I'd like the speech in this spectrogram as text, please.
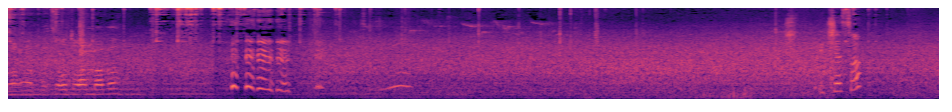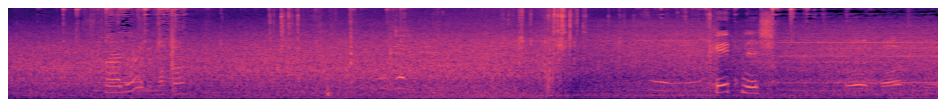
Mach mal kurz Auto an, Baba. Idźcie co? Gerade? Warte, mach mal. Geht nicht. Oh, warte.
